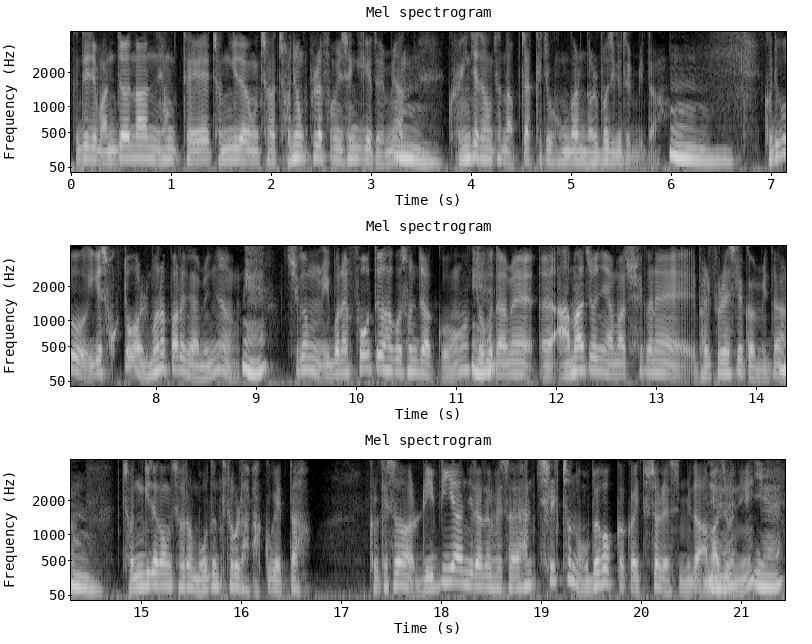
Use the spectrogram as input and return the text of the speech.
근데 이제 완전한 형태의 전기 자동차 전용 플랫폼이 생기게 되면 음. 굉장히 자동차 납작해지고 공간은 넓어지게 됩니다. 음. 그리고 이게 속도가 얼마나 빠르냐면요. 예. 지금 이번에 포드하고 손잡고 또 예. 그다음에 아마존이 아마 최근에 발표를 했을 겁니다. 음. 전기 자동차로 모든 트럭을 다 바꾸겠다. 그렇게 해서 리비안이라는 회사에 한 7,500억 가까이 투자를 했습니다. 아마존이. 예. 예.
